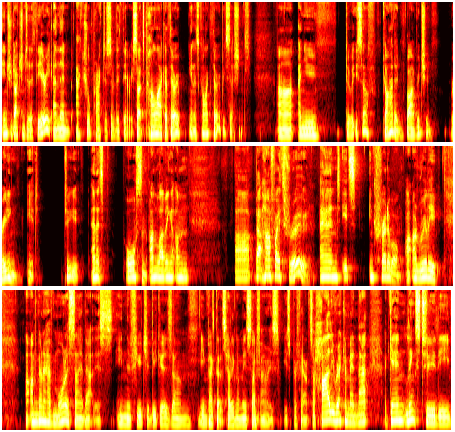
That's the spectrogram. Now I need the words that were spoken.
introduction to the theory and then actual practice of the theory. So it's kind of like a therapy, you know, it's kind of like therapy sessions. Uh, and you do it yourself, guided by Richard, reading it to you. And it's awesome. I'm loving it. I'm uh, about halfway through and it's incredible. I, I really I'm going to have more to say about this in the future because um, the impact that it's having on me so far is is profound. So highly recommend that. Again, links to the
